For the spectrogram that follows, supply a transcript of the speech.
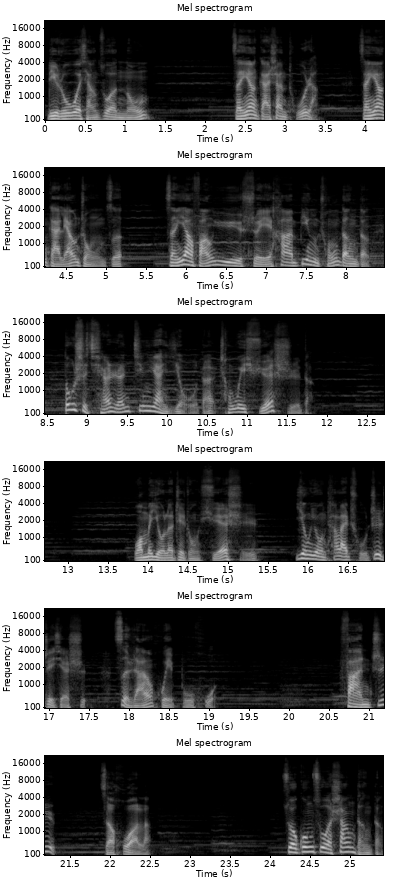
例如，我想做农，怎样改善土壤，怎样改良种子，怎样防御水旱病虫等等，都是前人经验有的，成为学识的。我们有了这种学识，应用它来处置这些事，自然会不惑。反之，则惑了。做工、做商等等，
